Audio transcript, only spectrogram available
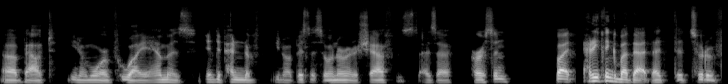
about you know more of who I am as independent of you know a business owner and a chef as, as a person. But how do you think about that? That that sort of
